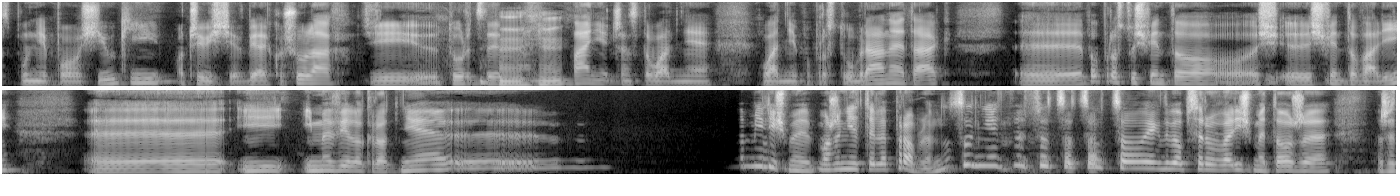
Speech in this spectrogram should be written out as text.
wspólnie posiłki, oczywiście w białych koszulach, ci Turcy, mm-hmm. panie często ładnie, ładnie po prostu ubrane, tak, yy, po prostu święto, świętowali. Yy, i, i my wielokrotnie no mieliśmy może nie tyle problem, no co, nie, co, co, co, co jak gdyby obserwowaliśmy to, że, że,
